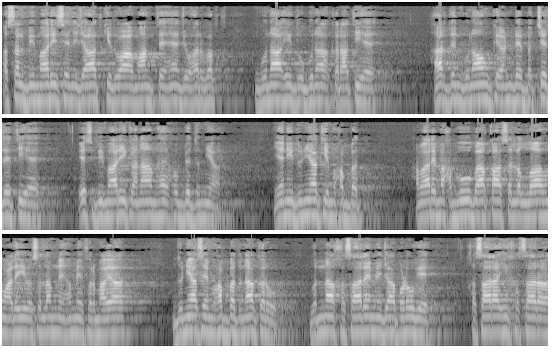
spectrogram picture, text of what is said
اصل بیماری سے نجات کی دعا مانگتے ہیں جو ہر وقت گناہ ہی دو گناہ کراتی ہے۔ ہر دن گناہوں کے انڈے بچے دیتی ہے۔ اس بیماری کا نام ہے حب دنیا یعنی دنیا کی محبت۔ ہمارے محبوب آقا صلی اللہ علیہ وسلم نے ہمیں فرمایا، دنیا سے محبت نہ کرو، ورنہ خسارے میں جا پڑو گے خسارہ ہی خسارہ،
